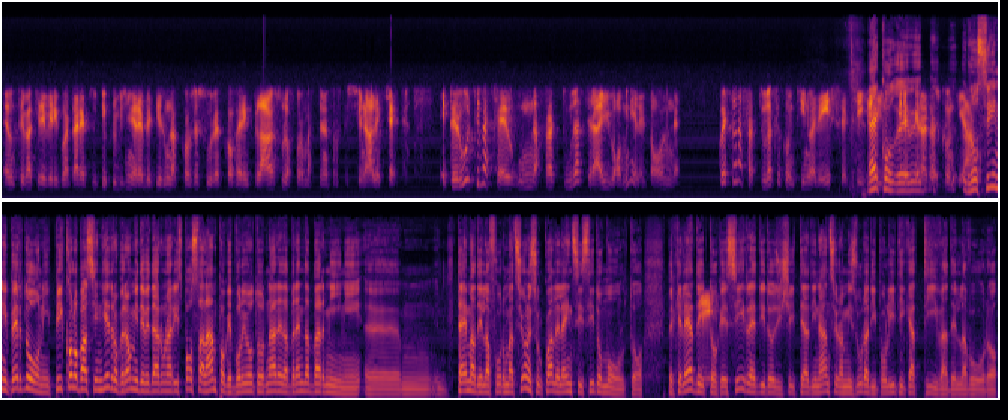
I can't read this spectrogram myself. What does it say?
è un tema che deve riguardare tutti, qui bisognerebbe dire una cosa sul recovery plan, sulla formazione professionale, eccetera. E per ultima c'è una frattura tra gli uomini e le donne questa è una frattura che continua ad esserci. Ecco, eh, Rossini, perdoni, piccolo passo indietro, però mi deve dare una risposta lampo che volevo tornare da Brenda Barnini. Ehm, il tema della formazione sul quale lei ha insistito molto, perché lei ha detto sì. che sì, il reddito di cittadinanza è una misura di politica attiva del lavoro,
